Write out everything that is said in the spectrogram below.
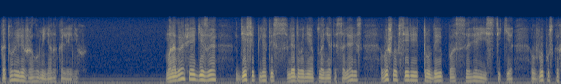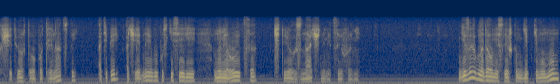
который лежал у меня на коленях. Монография Гизе «10 лет исследования планеты Солярис» вышла в серии «Труды по соляристике» в выпусках с 4 по 13, а теперь очередные выпуски серии нумеруются четырехзначными цифрами. Гизе обладал не слишком гибким умом,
